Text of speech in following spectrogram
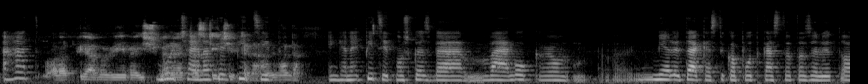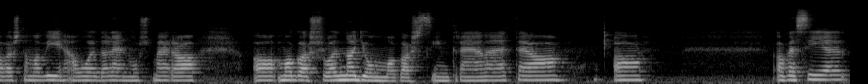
hát, alapjába véve ismeret. Bocsánat, egy picit, igen, egy picit most közben vágok. Mielőtt elkezdtük a podcastot, azelőtt olvastam a WHO oldalán, most már a, a magasról nagyon magas szintre emelte a, a a veszélye,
